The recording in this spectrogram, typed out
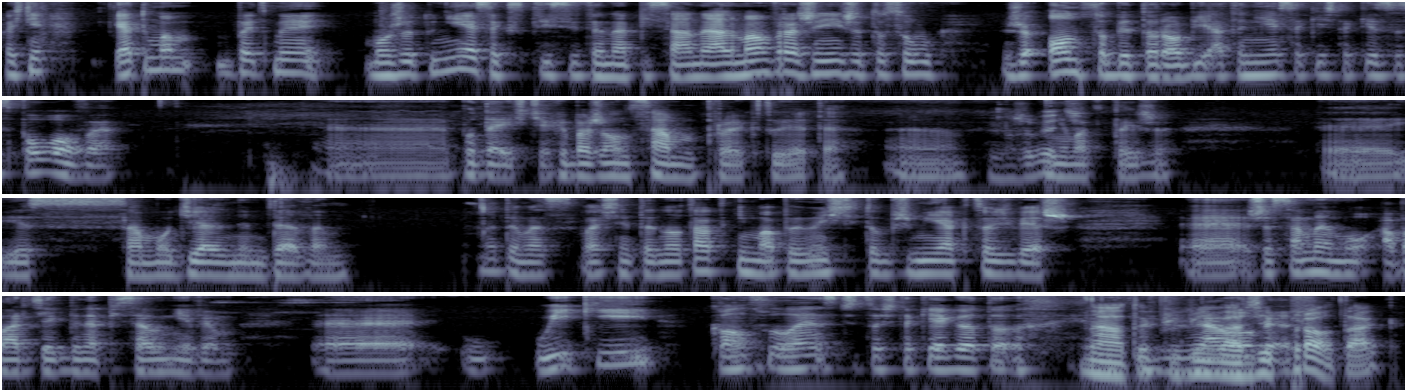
właśnie ja tu mam, powiedzmy, może tu nie jest explicite napisane, ale mam wrażenie, że to są, że on sobie to robi, a to nie jest jakieś takie zespołowe e, podejście, chyba że on sam projektuje te. E, Może być. Nie ma tutaj, że jest samodzielnym devem. Natomiast właśnie te notatki, mapy myśli to brzmi jak coś, wiesz, że samemu, a bardziej jakby napisał, nie wiem, wiki, Confluence czy coś takiego, to. A, to brzmi bardziej wiesz, pro, tak?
